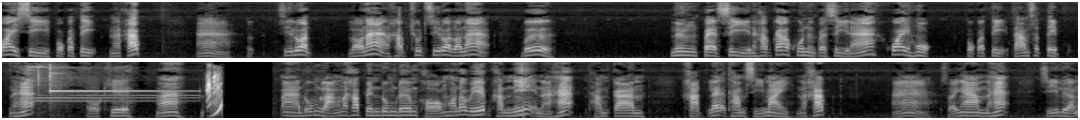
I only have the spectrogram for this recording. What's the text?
ควายสี่ปกตินะครับอ่าซี่ลวดล้อหน้าครับชุดซี่ลวดล้อหน้าเบอร์หนึ่งแปดสี่นะครับเก้าคูณหนึ่งแปดสี่นะควายหกปกติตามสเต็ปนะฮะโอเคมาอ่าดุมหลังนะครับเป็นดุมเดิมของ Honda Wave คันนี้นะฮะทำการขัดและทำสีใหม่นะครับอ่าสวยงามนะฮะสีเหลือง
